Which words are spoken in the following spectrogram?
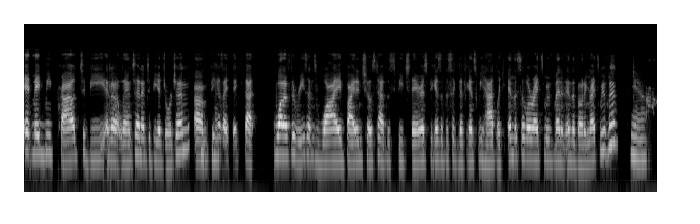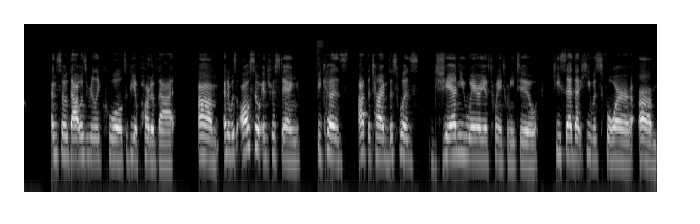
it made me proud to be an Atlantan and to be a Georgian um mm-hmm. because I think that one of the reasons why Biden chose to have the speech there is because of the significance we had like in the civil rights movement and in the voting rights movement. Yeah. And so that was really cool to be a part of that. Um and it was also interesting because at the time this was January of 2022, he said that he was for um,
